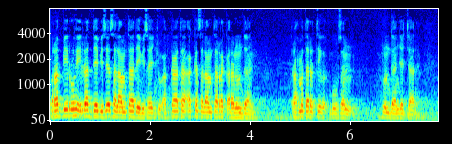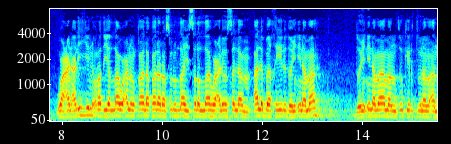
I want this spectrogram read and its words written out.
ربي روحي إرد ديبسي سلامتا ديبسي جو. أكاتا أكا سلامتا رك أرانوندان رحمة رتي بوسا هندان ججارة وعن علي رضي الله عنه قال قال رسول الله صلى الله عليه وسلم البخيل دوين إنما دوين إنما من ذكرت نما أن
